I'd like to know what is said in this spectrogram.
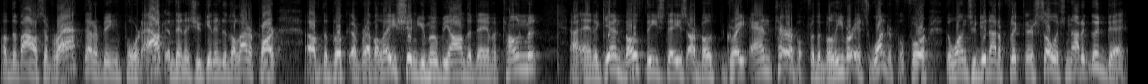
of the vials of wrath that are being poured out. And then as you get into the latter part of the book of Revelation, you move beyond the Day of Atonement. Uh, and again, both these days are both great and terrible. For the believer, it's wonderful. For the ones who did not afflict their soul, it's not a good day.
